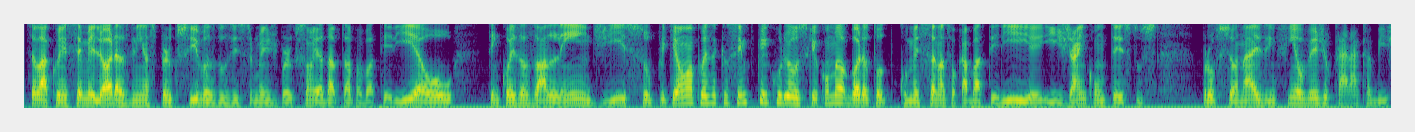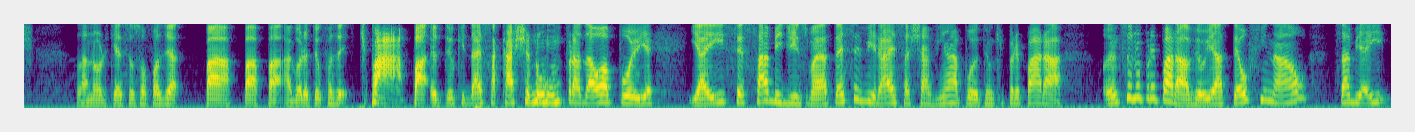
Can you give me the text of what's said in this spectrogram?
sei lá, conhecer melhor as linhas percussivas dos instrumentos de percussão e adaptar para bateria ou tem coisas além disso, porque é uma coisa que eu sempre fiquei curioso, que como agora eu tô começando a tocar bateria e já em contextos profissionais, enfim, eu vejo, caraca, bicho, lá na orquestra eu só fazia pá, pá, pá, agora eu tenho que fazer pá, pá, eu tenho que dar essa caixa no 1 pra dar o apoio, e, aí você sabe disso, mas até você virar essa chavinha, ah, pô, eu tenho que preparar. Antes eu não preparava, eu ia até o final, sabe, aí,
